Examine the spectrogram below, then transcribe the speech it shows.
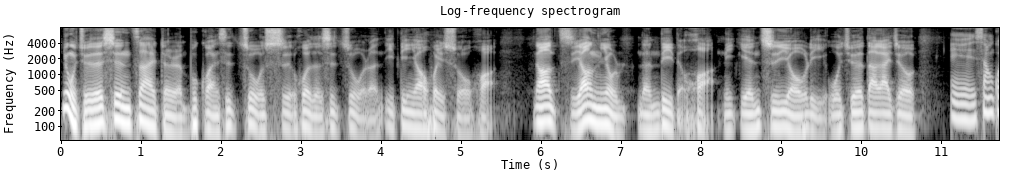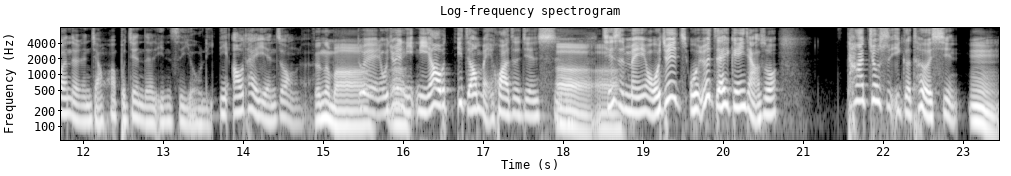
因为我觉得现在的人，不管是做事或者是做人，一定要会说话。然后只要你有能力的话，你言之有理，我觉得大概就诶、相关的人讲话不见得言之有理，你凹太严重了。真的吗？对，我觉得呃你你要一直要美化这件事，呃，其实没有。我觉得我就直接跟你讲说，它就是一个特性，嗯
